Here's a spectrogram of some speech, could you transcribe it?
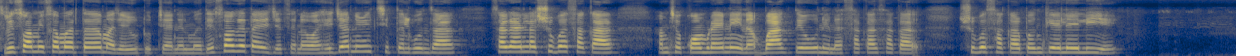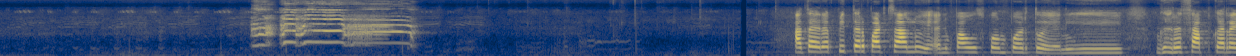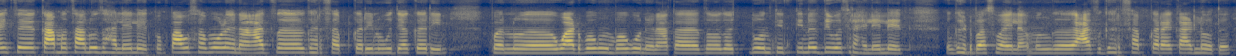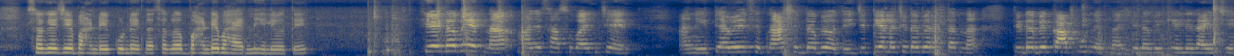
श्री स्वामी समर्थ माझ्या यूट्यूब चॅनलमध्ये स्वागत आहे. ज्याचं नाव आहे जर्नी शीतल गुंजाळ. सगळ्यांना शुभ सकाळ. आमच्या कोंबड्याने ना बाग देऊन आहे ना सकाळ सकाळ शुभ सकाळ पण केलेली आहे आता आहे ना पितरपाट चालू आहे आणि पाऊस पण पडतोय आणि घरं साफ करायचे कामं चालू झालेले आहेत. पण पावसामुळे ना आज घर साफ करीन उद्या करीन. पण वाट बघून बघून आहे ना आता जवळजवळ दोन तीन तीनच दिवस राहिलेले आहेत घट बसवायला मग आज घर साफ कराय काढलं होतं. सगळे जे भांडे कुंडे आहेत ना सगळं भांडे बाहेर नेले होते. हे डबे आहेत ना माझ्या सासूबाईंचे आहेत. आणि त्यावेळेस आहेत ना असे डबे होते. जे तेलाचे डबे राहतात ना ते डबे कापून आहेत ना हे डबे केले जायचे.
